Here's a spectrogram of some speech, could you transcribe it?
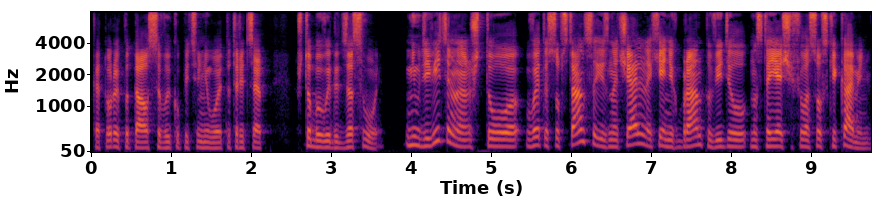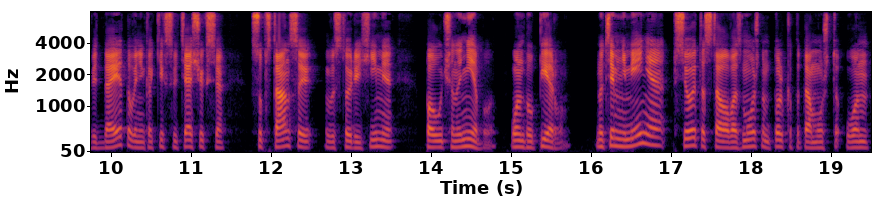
который пытался выкупить у него этот рецепт, чтобы выдать за свой. Неудивительно, что в этой субстанции изначально Хених Брандт увидел настоящий философский камень, ведь до этого никаких светящихся субстанций в истории химии получено не было. Он был первым. Но тем не менее, все это стало возможным только потому, что он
